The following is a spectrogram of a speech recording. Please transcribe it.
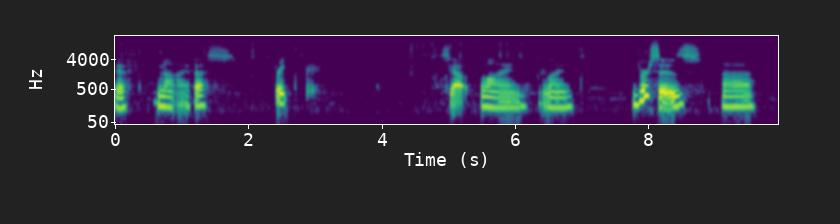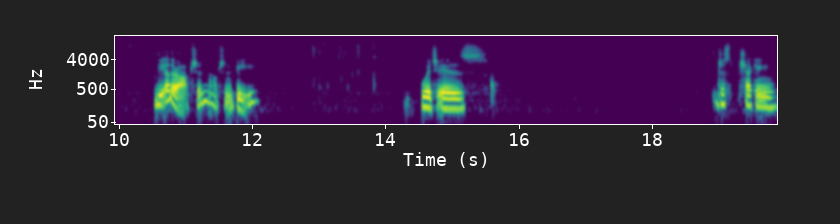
if not ifs, break, cout line, line, versus uh, the other option, option B, which is just checking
